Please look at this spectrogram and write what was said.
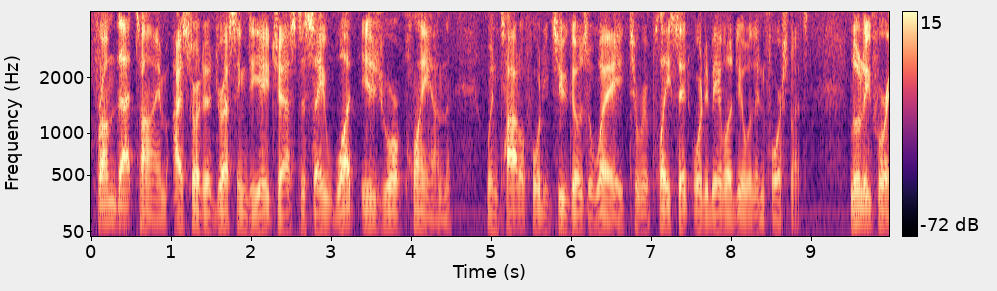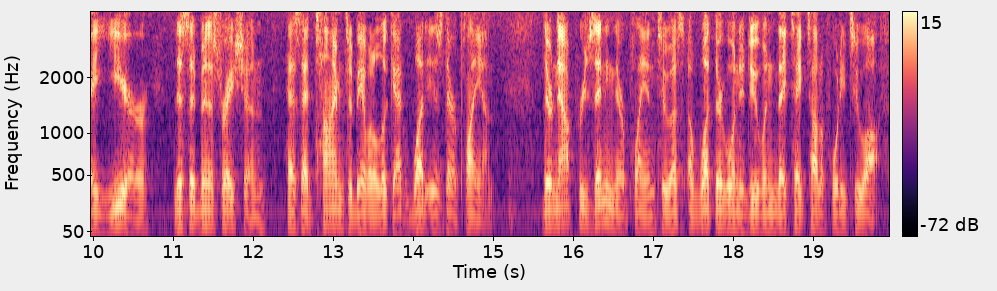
From that time, I started addressing DHS to say, what is your plan when Title 42 goes away to replace it or to be able to deal with enforcement? Literally for a year, this administration has had time to be able to look at what is their plan. They're now presenting their plan to us of what they're going to do when they take Title 42 off.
